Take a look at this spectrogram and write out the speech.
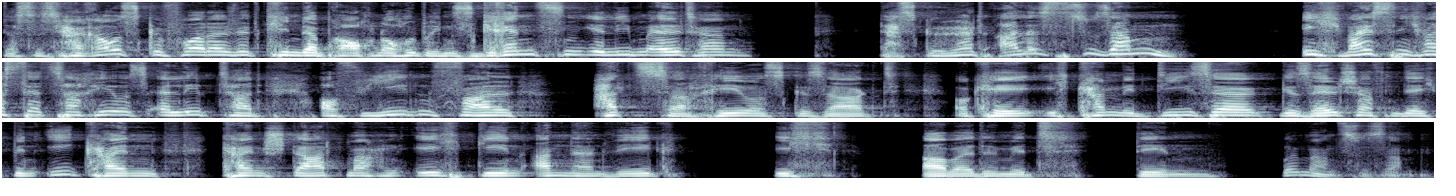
dass es herausgefordert wird. Kinder brauchen auch übrigens Grenzen, ihr lieben Eltern. Das gehört alles zusammen. Ich weiß nicht, was der Zachäus erlebt hat. Auf jeden Fall hat Zachäus gesagt, okay, ich kann mit dieser Gesellschaft, in der ich bin, eh keinen kein Staat machen. Ich gehe einen anderen Weg. Ich arbeite mit den Römern zusammen.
